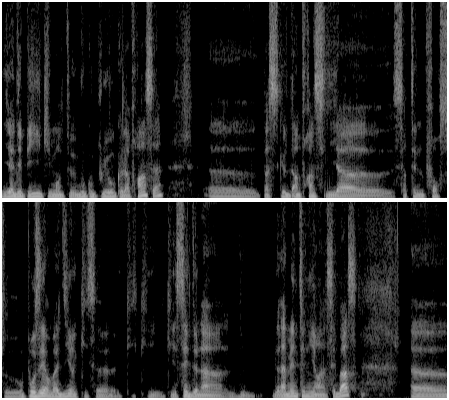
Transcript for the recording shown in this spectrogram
Il y a des pays qui montent beaucoup plus haut que la France. Hein. parce qu'en France, il y a certaines forces opposées, on va dire, qui, qui, essayent de la, maintenir assez basse. Euh,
